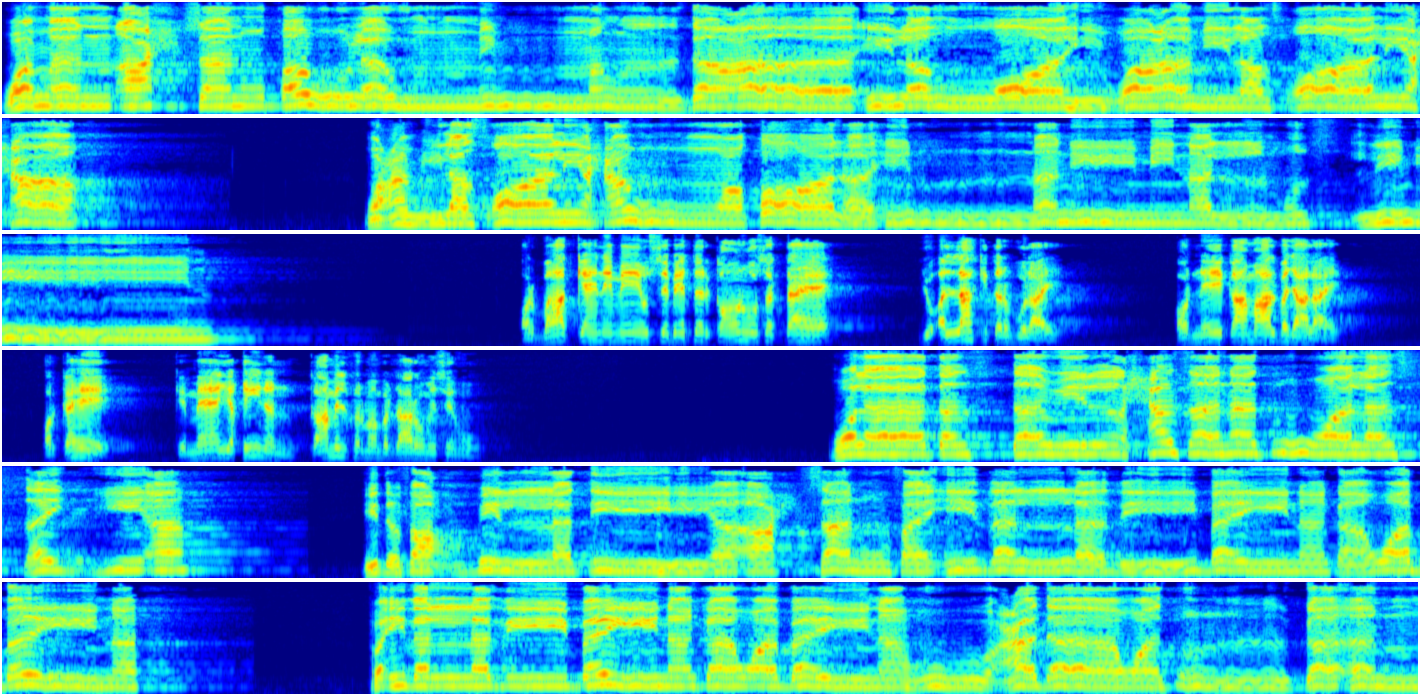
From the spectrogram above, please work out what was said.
ومن أحسن قولا ممن دعا إلى الله وعمل صالحا وعمل صالحا وقال إنني من المسلمين اور بات کہنے میں اس سے بہتر کون ہو سکتا ہے جو اللہ کی طرف بلائے اور نیک اعمال بجا لائے اور کہے کہ میں یقیناً کامل فرما برداروں میں سے ہوں۔ ولا تستوي الحسنة ولا السيئة ادفع بالتي هي أحسن فإذا الذي بينك وبينه فإذا الذي بينك وبينه عداوة كأنه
